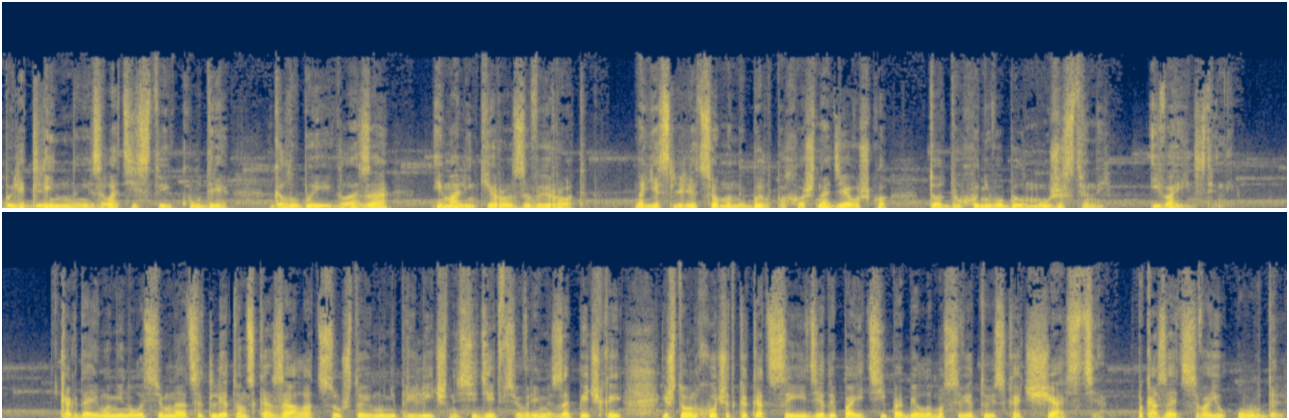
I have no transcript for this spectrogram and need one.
были длинные золотистые кудри, голубые глаза и маленький розовый рот. Но если лицом он и был похож на девушку, то дух у него был мужественный и воинственный. Когда ему минуло 17 лет, он сказал отцу, что ему неприлично сидеть все время за печкой и что он хочет, как отцы и деды, пойти по белому свету искать счастье, показать свою удаль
